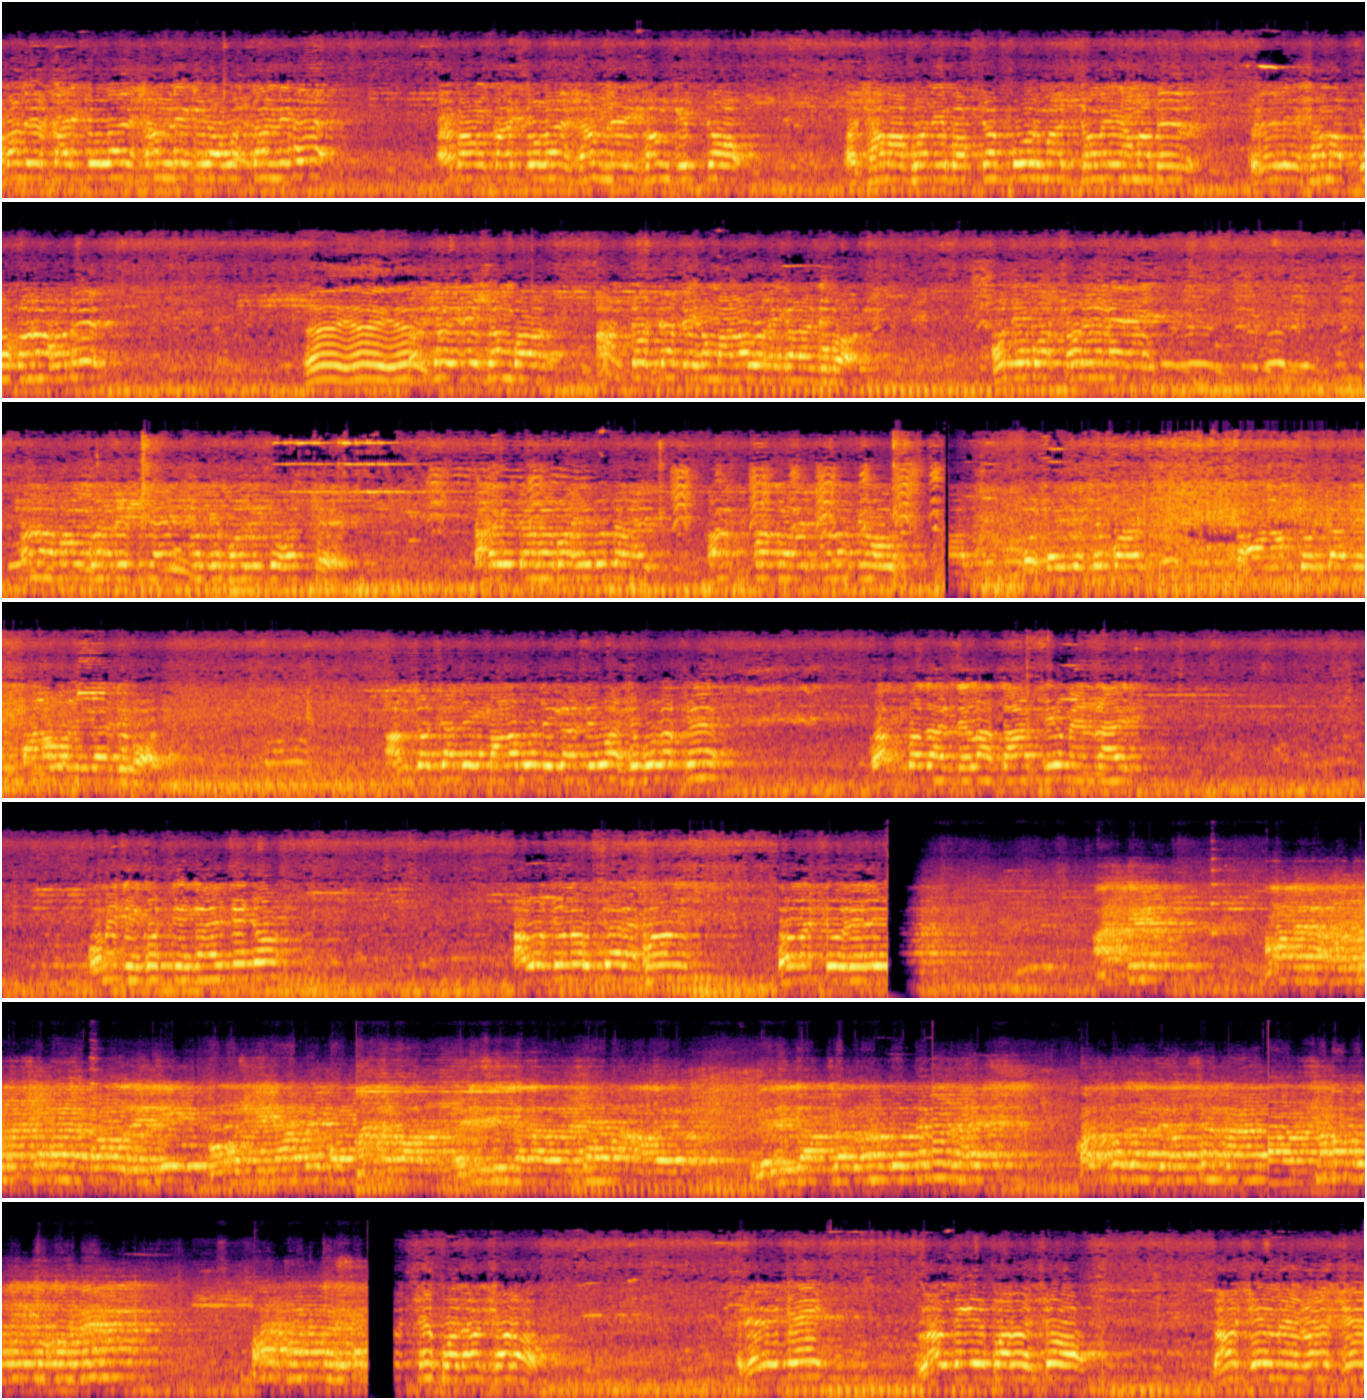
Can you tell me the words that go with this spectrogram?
আমাদের কার্যালয়ের সামনে গিয়ে অবস্থান নেবে? এবং কার্যালয়ের সামনে সংক্ষিপ্ত সমাপনী বক্তব্যের মাধ্যমে আমাদের রেলে সমাপ্ত করা হবে। ডিসেম্বর আন্তর্জাতিক মানবাধিকার দিবস। প্রতি বছরে বাংলাদেশে পালিত হচ্ছে। তারই ধারাবাহিকতায় হাসপাতালে দশই ডিসেম্বর মহান আন্তর্জাতিক মানবাধিকার দিবস। আন্তর্জাতিক মানবাধিকার দিবস উপলক্ষে কক্সবাজার জেলা তার হিউম্যান রাইটস কমিটি কর্তৃক আয়োজিত আলোচনা উচ্চার এখন হচ্ছে প্রধান সড়ক। রেলিটি লালদিঘির পর হচ্ছে চেয়ারম্যান রয়েছে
